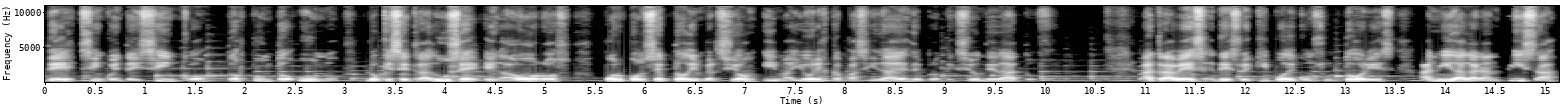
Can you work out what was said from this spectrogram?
de 55.2.1, lo que se traduce en ahorros por concepto de inversión y mayores capacidades de protección de datos. A través de su equipo de consultores, ANIDA garantiza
